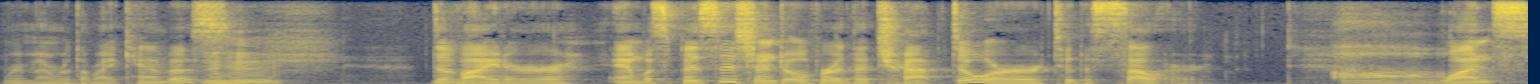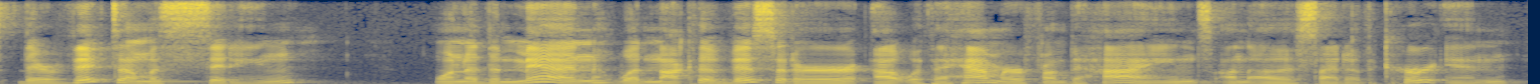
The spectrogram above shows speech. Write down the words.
Remember the white canvas? Mm-hmm. Divider, and was positioned over the trap door to the cellar. Once their victim was sitting, one of the men would knock the visitor out with a hammer from behind on the other side of the curtain.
